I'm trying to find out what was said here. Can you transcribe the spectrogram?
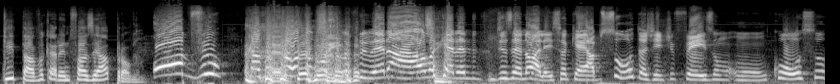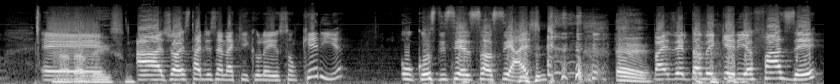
que tava querendo fazer a prova. Óbvio! Tava todo mundo Sim. na primeira aula Sim. querendo, dizendo, olha, isso aqui é absurdo, a gente fez um, um curso. é, Nada a ver isso. A Joyce tá dizendo aqui que o Leilson queria o curso de Ciências Sociais, É. mas ele também queria fazer.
